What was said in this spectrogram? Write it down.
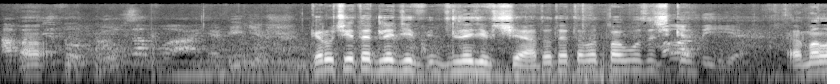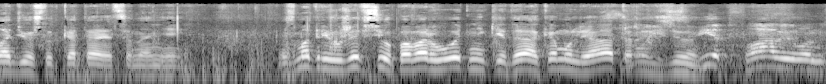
А вот это вот грузовая, видишь, Короче, это для, дев- для девчат. Вот это вот повозочка. молодые. Э, Молодежь тут катается на ней. Ну, смотри, уже все, поворотники, да, аккумуляторы, Ой, все. Свет, фары он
